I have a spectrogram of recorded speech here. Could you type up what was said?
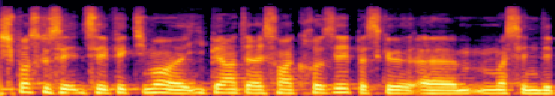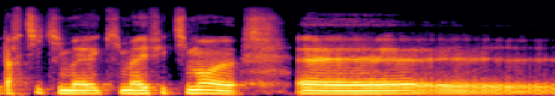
Je pense que c'est effectivement euh, hyper intéressant à creuser parce que euh, moi c'est une des parties qui m'a qui m'a effectivement euh, euh,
